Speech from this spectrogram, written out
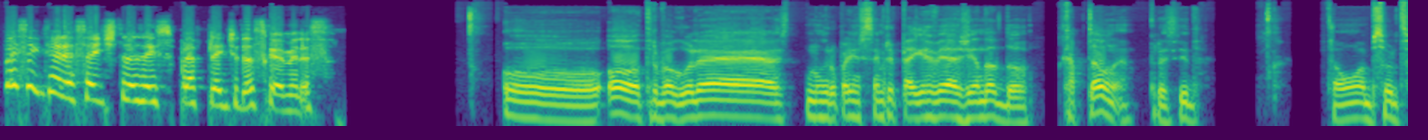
Vai ser interessante trazer isso pra frente das câmeras. O outro bagulho é. No grupo a gente sempre pega e vê a agenda do capitão, né? Presida. Então, um absurdo.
